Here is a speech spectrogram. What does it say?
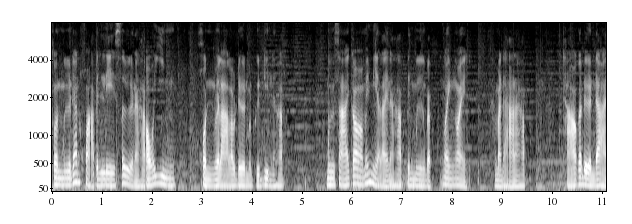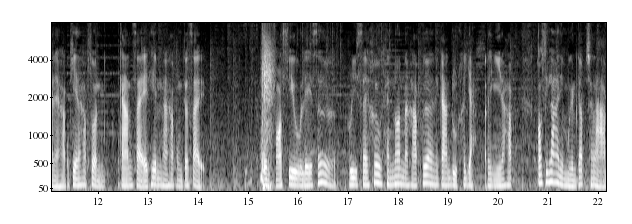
ส่วนมือด้านขวาเป็นเลเซอร์นะครับเอาไว้ยิงคนเวลาเราเดินบนพื้นดินนะครับ มือซ้ายก็ไม่มีอะไรนะครับ เป็นมือแบบง่อยๆ ธรรมดานะครับ เท้าก็เดินได้นะครับ โอเคนะครับ ส่วน การใส่ไอเทมนะครับ ผมจะใส่เป็นฟอสฟิลเลเซอร์รีไซเคิลแคนนอนนะครับเพื่อในการดูดขยะอะไรอย่างนี้นะครับก็ซิล่าเนี่ยเหมือนกับฉลาม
